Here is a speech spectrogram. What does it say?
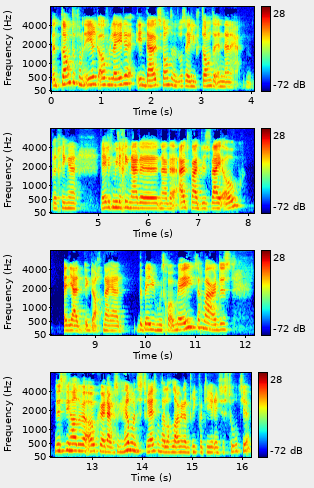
een tante van Erik overleden in Duitsland. En dat was een hele lieve tante. En nou ja, we gingen, de hele familie ging naar de, naar de uitvaart, dus wij ook. En ja, ik dacht, nou ja, de baby moet gewoon mee, zeg maar. Dus Dus die hadden we ook, eh, daar was ik helemaal in de stress, want hij lag langer dan drie kwartier in zijn stoeltje.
